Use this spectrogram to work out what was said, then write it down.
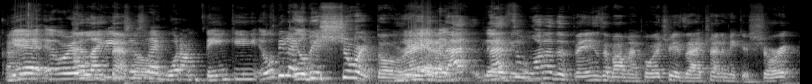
kind of thing. Yeah, or it I would like be that, just though. like what I'm thinking. It would be like It'll be short though, right? Yeah, like, that that's literally. one of the things about my poetry is that I try to make it short.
